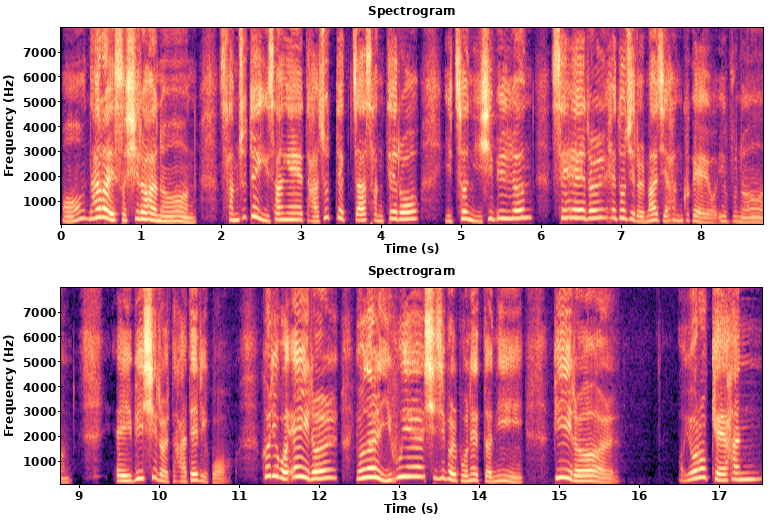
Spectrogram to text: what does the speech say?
어, 나라에서 싫어하는 3주택 이상의 다주택자 상태로 2021년 새해를 해돋이를 맞이한 거예요. 이분은 A, B, C를 다 데리고 그리고 A를 요날 이후에 시집을 보냈더니 B를 요렇게 한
